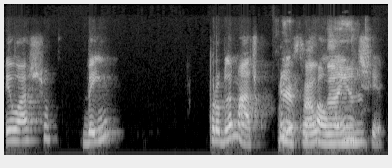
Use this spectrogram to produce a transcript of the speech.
eu acho bem problemático. Principalmente é, ganha, né?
